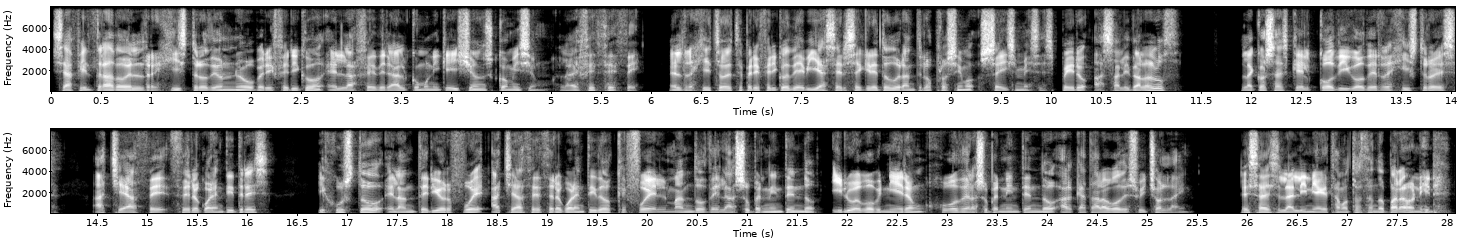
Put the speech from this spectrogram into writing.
Se ha filtrado el registro de un nuevo periférico en la Federal Communications Commission, la FCC, el registro de este periférico debía ser secreto durante los próximos seis meses, pero ha salido a la luz. La cosa es que el código de registro es HAC043 y justo el anterior fue HAC042, que fue el mando de la Super Nintendo, y luego vinieron juegos de la Super Nintendo al catálogo de Switch Online. Esa es la línea que estamos trazando para unir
